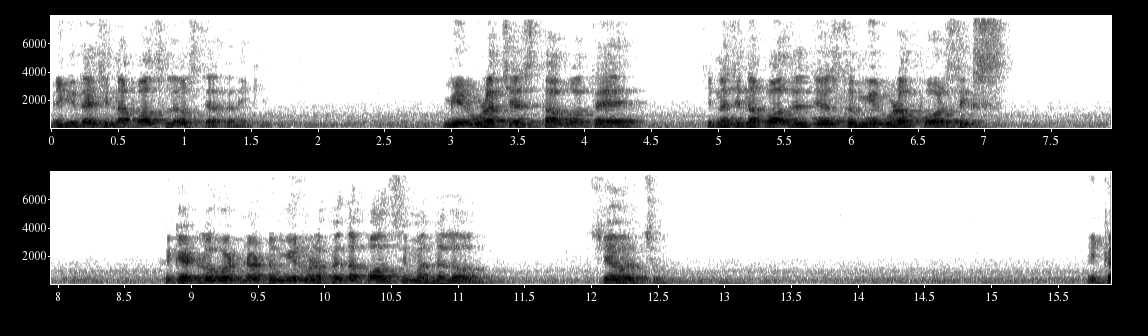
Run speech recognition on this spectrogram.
మిగతా చిన్న పాలసీలే వస్తాయి అతనికి. మీరు కూడా చేస్తా పోతే చిన్న చిన్న పాలసీలు చేస్తూ మీరు కూడా ఫోర్ సిక్స్ క్రికెట్లో కొట్టినట్టు మీరు కూడా పెద్ద పాలసీ మధ్యలో చేయవచ్చు. ఇక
